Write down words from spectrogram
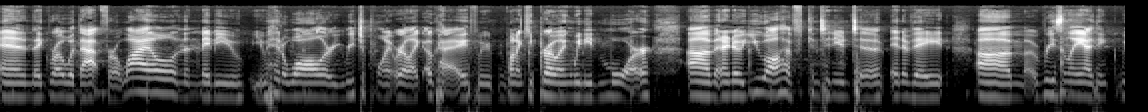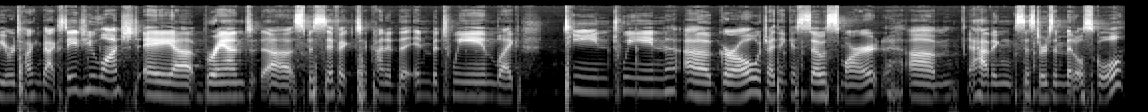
and they grow with that for a while, and then maybe you, you hit a wall or you reach a point where, like, okay, if we want to keep growing, we need more. Um, and I know you all have continued to innovate. Um, recently, I think we were talking backstage, you launched a uh, brand uh, specific to kind of the in between, like teen tween uh, girl, which I think is so smart. Um, having sisters in middle school,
